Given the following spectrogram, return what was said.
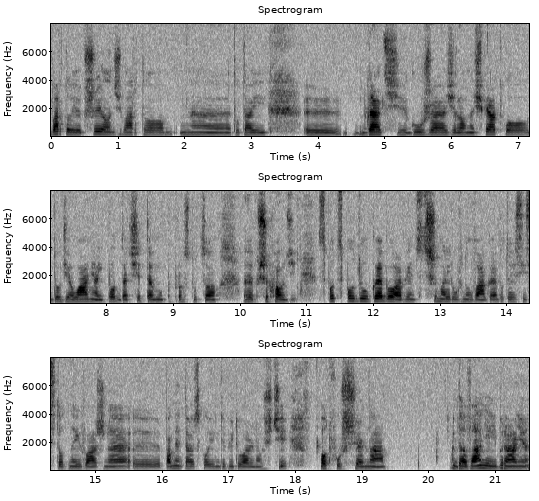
Warto je przyjąć, warto e, tutaj y, dać górze zielone światło do działania i poddać się temu po prostu, co e, przychodzi. Spod spodu gebo, a więc trzymaj równowagę, bo to jest istotne i ważne. Pamiętaj o swojej indywidualności. Otwórz się na dawanie i branie,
